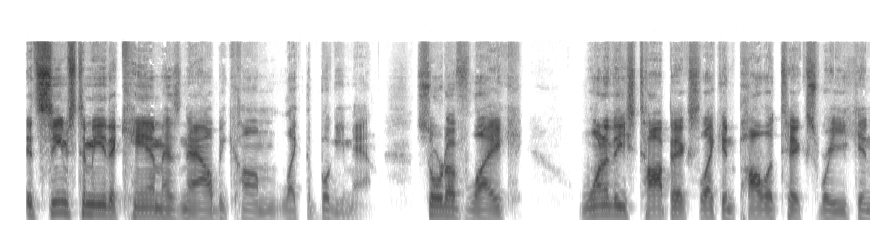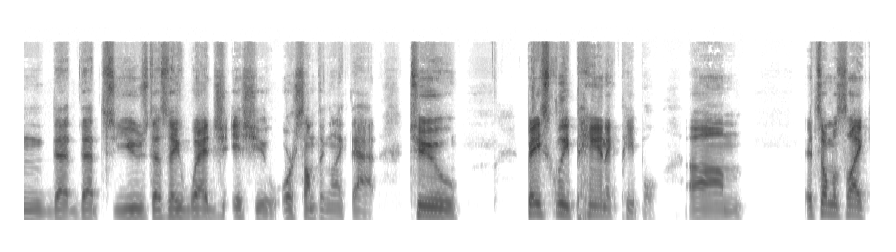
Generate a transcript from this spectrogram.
it seems to me that Cam has now become like the boogeyman, sort of like one of these topics like in politics where you can that that's used as a wedge issue or something like that to basically panic people. Um it's almost like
